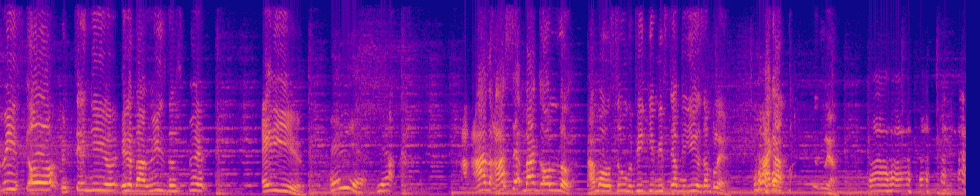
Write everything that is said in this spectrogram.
Three score in 10 years, it's about reasonable strength, 80 years. Yeah, yeah. I, I, I set my goal. Look, I'm gonna assume if he give me 70 years, I'm playing. I got five years left. Uh-huh.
